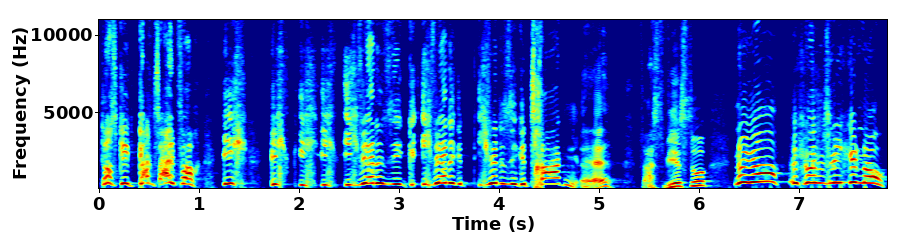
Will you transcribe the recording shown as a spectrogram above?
das geht ganz einfach. Ich, ich, ich, ich, ich werde sie, ich werde, ich werde sie getragen. Äh? Was wirst du? Naja, ich weiß es nicht genau.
